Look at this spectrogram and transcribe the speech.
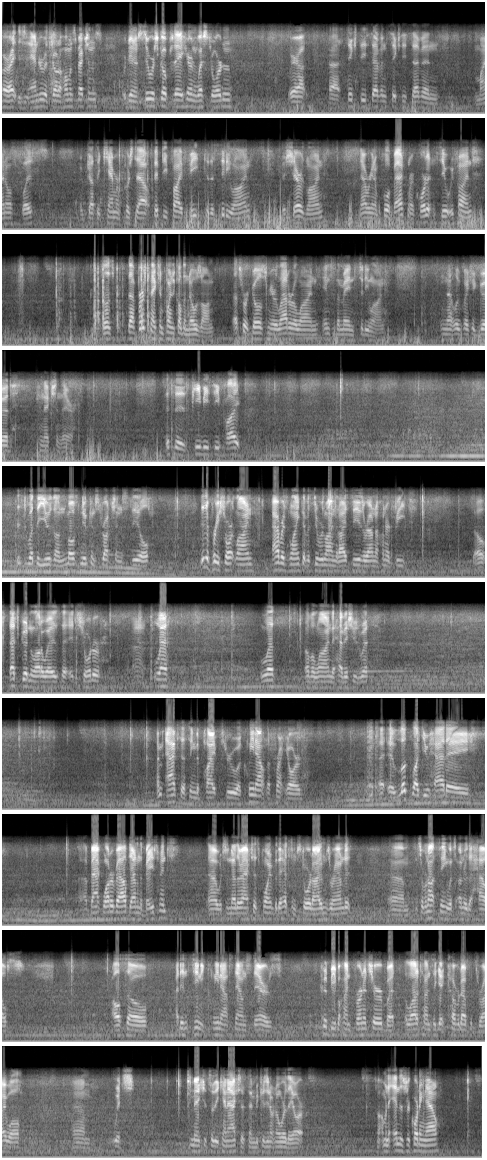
Alright, this is Andrew with Jota Home Inspections. We're doing a sewer scope today here in West Jordan. We're at uh, 6767 Minos Place. We've got the camera pushed out 55 feet to the city line, the shared line. Now we're going to pull it back and record it and see what we find. So that first connection point is called the nose on. That's where it goes from your lateral line into the main city line. And that looks like a good connection there. This is PVC pipe. This is what they use on most new construction steel. This is a pretty short line. Average length of a sewer line that I see is around 100 feet. So that's good in a lot of ways. That it's shorter, uh, less less of a line to have issues with. I'm accessing the pipe through a clean out in the front yard. Uh, it looked like you had a, a backwater valve down in the basement, uh, which is another access point, but they had some stored items around it. Um, so we're not seeing what's under the house. Also, I didn't see any cleanouts downstairs. Could be behind furniture, but a lot of times they get covered up with drywall, um, which make it so that you can't access them because you don't know where they are. So I'm going to end this recording now.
